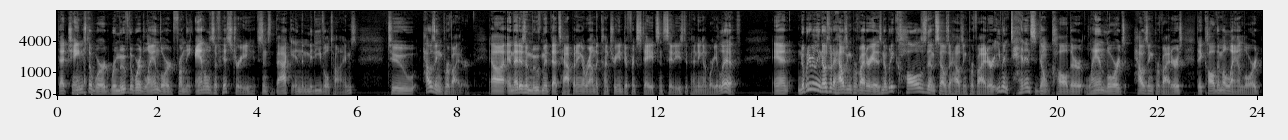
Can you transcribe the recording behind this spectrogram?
that changed the word, removed the word landlord from the annals of history since back in the medieval times to housing provider. Uh, and that is a movement that's happening around the country in different states and cities, depending on where you live. And nobody really knows what a housing provider is. Nobody calls themselves a housing provider. Even tenants don't call their landlords housing providers, they call them a landlord.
